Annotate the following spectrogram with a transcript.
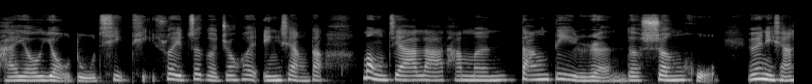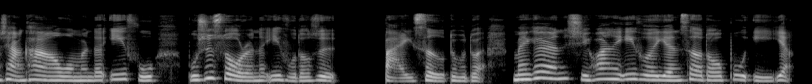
还有有毒气体，所以这个就会影响到孟加拉他们当地人的生活。因为你想想看啊，我们的衣服不是所有人的衣服都是白色，对不对？每个人喜欢的衣服的颜色都不一样，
